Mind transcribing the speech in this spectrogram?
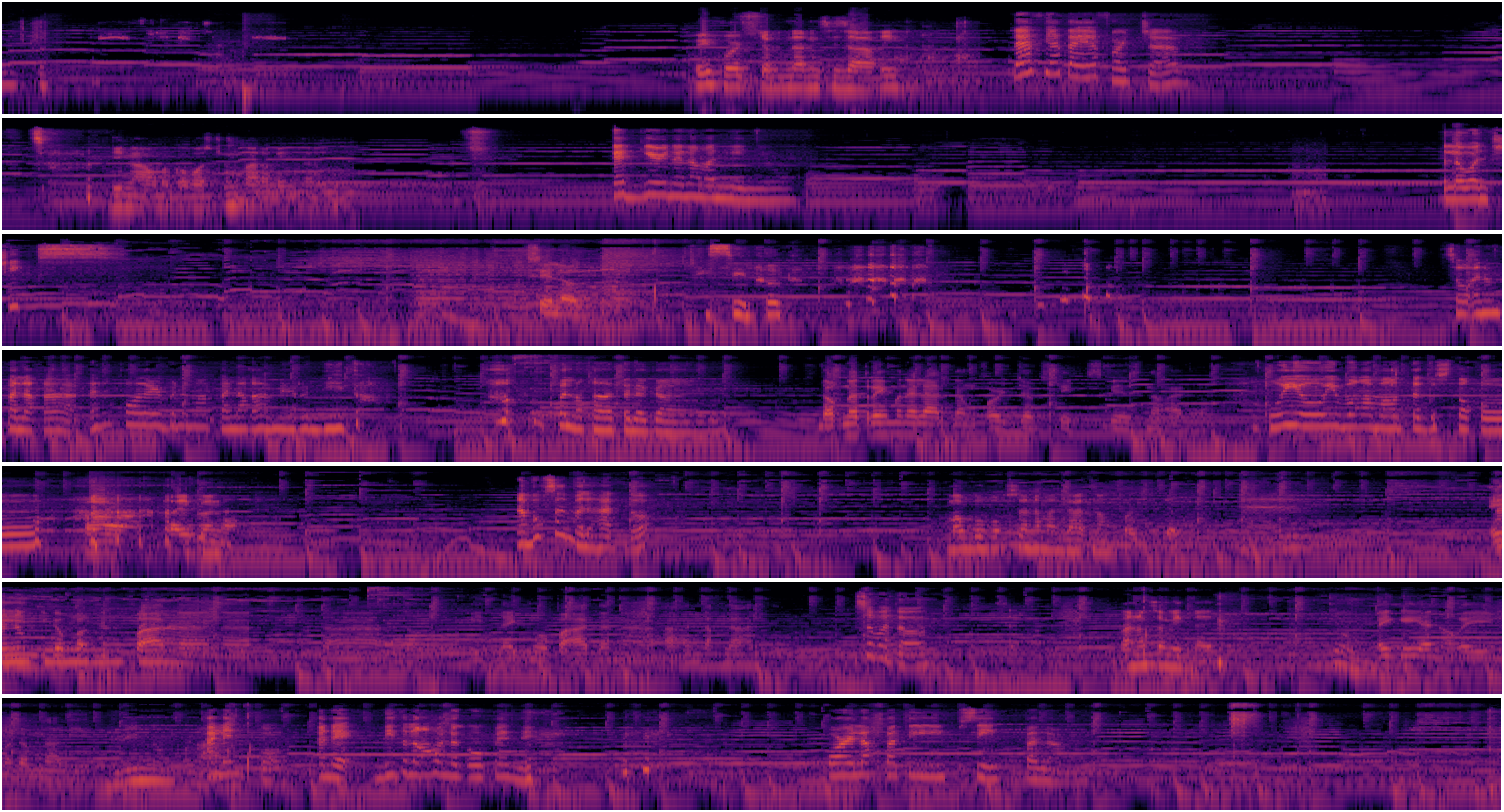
Uy, fourth job na rin si Zaki. Lahat nga tayo fourth job. Hindi nga ako magko-costume para kay rin. Headgear na lang anhin nyo. Dalawang cheeks. Silog. Silog. so, anong palaka? Anong color ba ng mga palaka meron dito? palaka talaga ako. Doc, na-try mo na lahat ng 4 job sk- skills ng ano. Uy, oh, yung mga mount na gusto ko. Oo, try ko na. Nabuksan mo lahat, do? Mabubuksan naman lahat ng fourth job. Ah. Eh, Anong hindi ka pa, hindi pa ata na, na, ano, midnight mo pa ata na a-unlock lahat. Gusto mo to? Anong sa midnight? Ito, Ay, kay ano, kay Madam Nagi. green ng pala. Alin po? Hindi, dito lang ako nag-open eh. Warlock pati safe pa lang.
